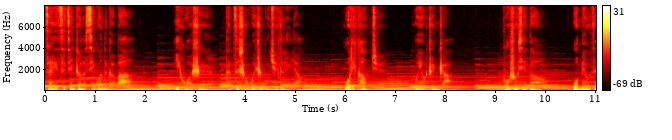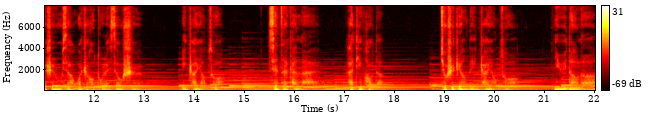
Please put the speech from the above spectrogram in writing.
再一次见证了习惯的可怕，亦或是它自身挥之不去的力量。无力抗拒，唯有挣扎。朴树写道：“我没有在深入下滑之后突然消失，阴差阳错，现在看来还挺好的。就是这样的阴差阳错，你遇到了。”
